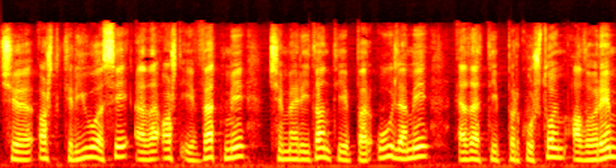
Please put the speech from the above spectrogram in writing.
që është krijuesi edhe është i vetmi që meriton t'i përulemi edhe t'i përkushtojmë adhurim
